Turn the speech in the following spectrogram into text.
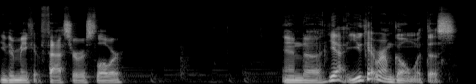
either make it faster or slower. And uh, yeah, you get where I'm going with this.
